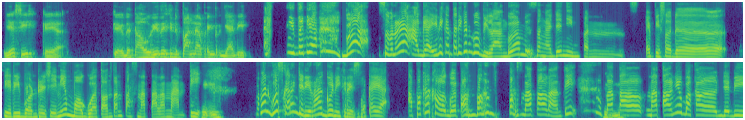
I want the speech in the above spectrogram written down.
iya sih kayak kayak udah tahu gitu di depan apa yang terjadi. itu dia gue sebenarnya agak ini kan tadi kan gue bilang gue sengaja nyimpen episode si Reborn Rich ini mau gue tonton pas Natalan nanti Mm-mm. Cuman gue sekarang jadi ragu nih Chris kayak apakah kalau gue tonton pas Natal nanti Natal Natalnya bakal jadi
